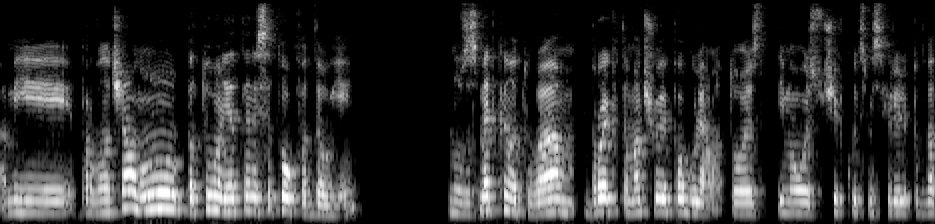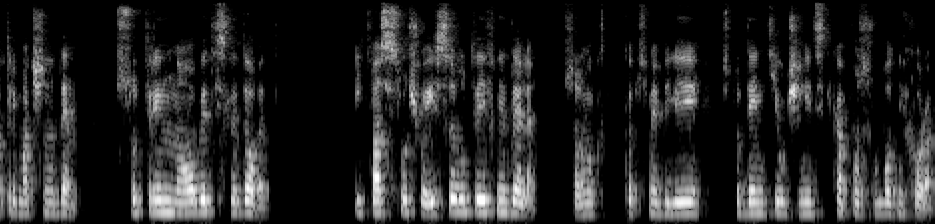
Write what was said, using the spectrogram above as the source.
Ами, първоначално пътуванията не са толкова дълги но за сметка на това бройката мачове е по-голяма. Тоест имало е случаи, в които сме свирили по 2-3 мача на ден. Сутрин, на обед и след обед. И това се случва и събота, и в неделя. Особено като сме били студенти, ученици, така по-свободни хора.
